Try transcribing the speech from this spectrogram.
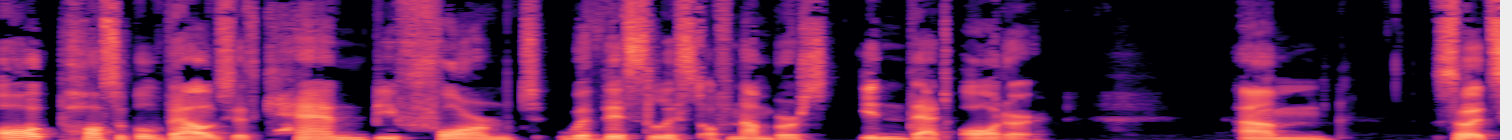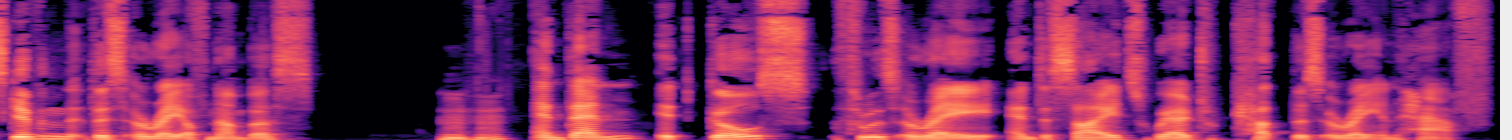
all possible values that can be formed with this list of numbers in that order. Um, so it's given this array of numbers Mhm. and then it goes through this array and decides where to cut this array in half.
